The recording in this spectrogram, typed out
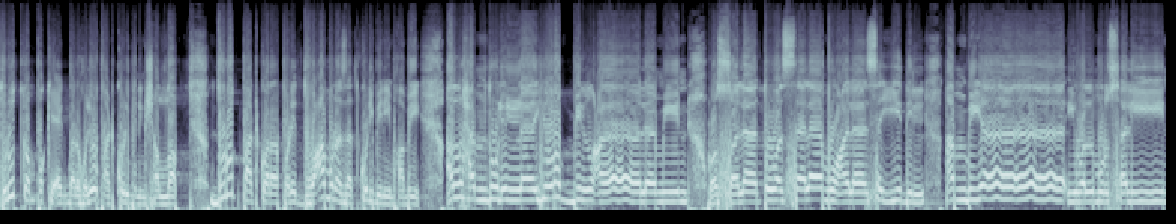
দুরুদ কমপক্ষে একবার হলেও পাঠ করিবেন ইনশাআল্লাহ। দুরুদ পাঠ করার পরে দোয়া মোনাজাত করিবেন এইভাবে আলহামদুলিল্লাহি রাব্বিল আলামিন والصلاة والسلام على سيد الأنبياء والمرسلين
